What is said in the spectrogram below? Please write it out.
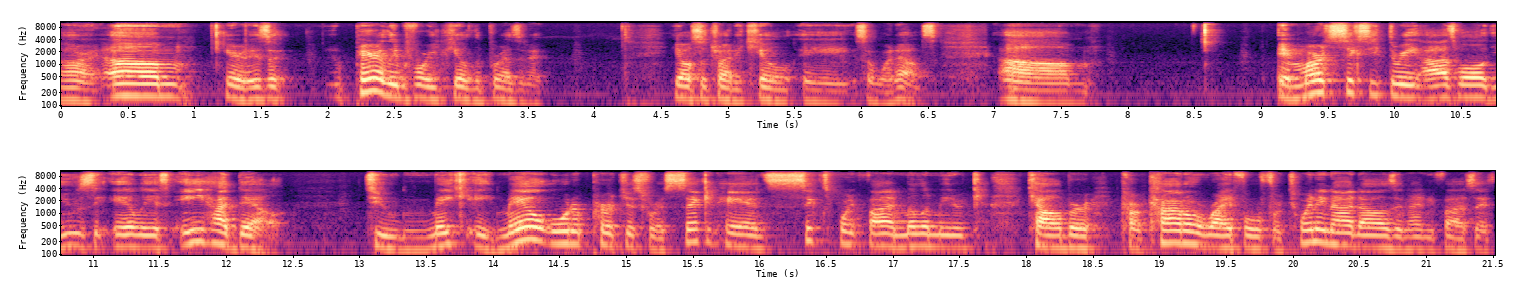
All right. Um. Here it is. Apparently, before he killed the president, he also tried to kill a someone else. Um. In March '63, Oswald used the alias A. Hidell to make a mail order purchase for a secondhand 6.5 millimeter ca- caliber Carcano rifle for $29.95.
